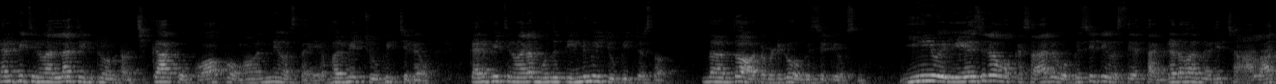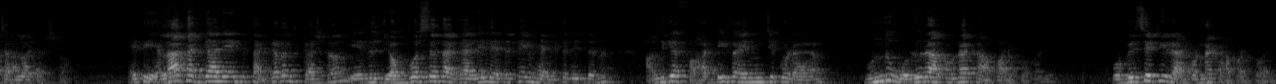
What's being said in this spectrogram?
కనిపించిన వల్ల తింటూ ఉంటాం. చికాకు కోపం అవన్నీ వస్తాయి. ఎవరి మీద చూపించలేము. కనిపించిన వల్ల ముందు తిండి మీద చూపించేస్తాం. దాంతో ఆటోమేటిక్గా ఒబెసిటీ వస్తుంది. ఈ ఏజ్లో ఒకసారి ఒబెసిటీ వస్తే తగ్గడం అన్నది చాలా చాలా కష్టం. అయితే ఎలా తగ్గాలి అంటే తగ్గడం కష్టం. ఏదో జబ్బు వస్తే తగ్గాలి లేదంటే హెల్త్ రీజన్. అందుకే ఫార్టీ ఫైవ్ నుంచి కూడా ముందు ఒళ్ళు రాకుండా కాపాడుకోవాలి. ఒబెసిటీ రాకుండా కాపాడుకోవాలి.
